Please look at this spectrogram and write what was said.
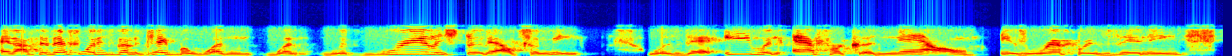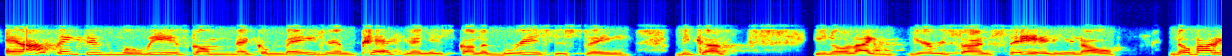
And I said that's what it's going to take. But what what what really stood out to me was that even Africa now is representing, and I think this movie is going to make a major impact and it's going to bridge this thing because, you know, like Gary son said, you know, nobody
